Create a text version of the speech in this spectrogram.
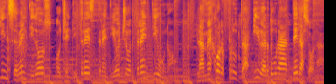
1522 83 38 31. La mejor fruta y verdura de la zona.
